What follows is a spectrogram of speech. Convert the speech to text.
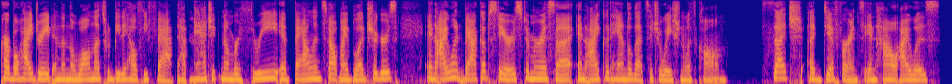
carbohydrate, and then the walnuts would be the healthy fat. That magic number three, it balanced out my blood sugars. And I went back upstairs to Marissa and I could handle that situation with calm. Such a difference in how I was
